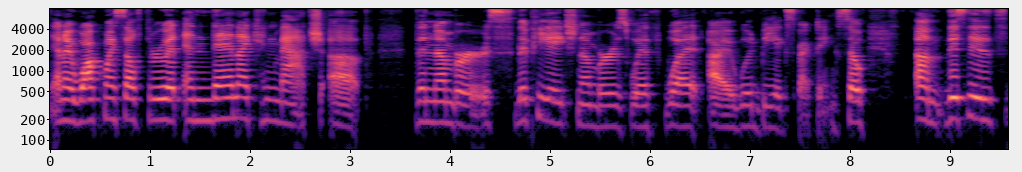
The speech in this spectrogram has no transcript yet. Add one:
And I walk myself through it, and then I can match up the numbers, the pH numbers with what I would be expecting. So um, this is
